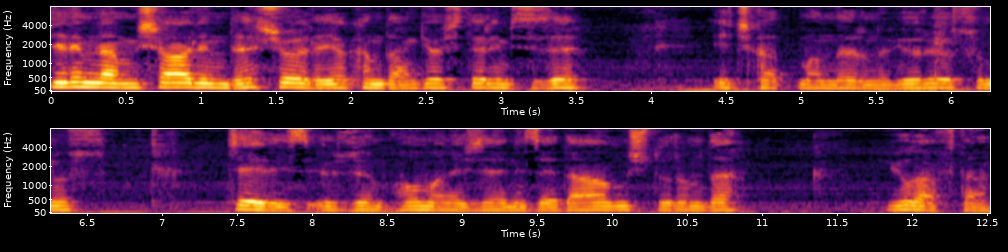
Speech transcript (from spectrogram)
dilimlenmiş halinde şöyle yakından göstereyim size. İç katmanlarını görüyorsunuz. Ceviz, üzüm homojeninize dağılmış durumda. Yulaftan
